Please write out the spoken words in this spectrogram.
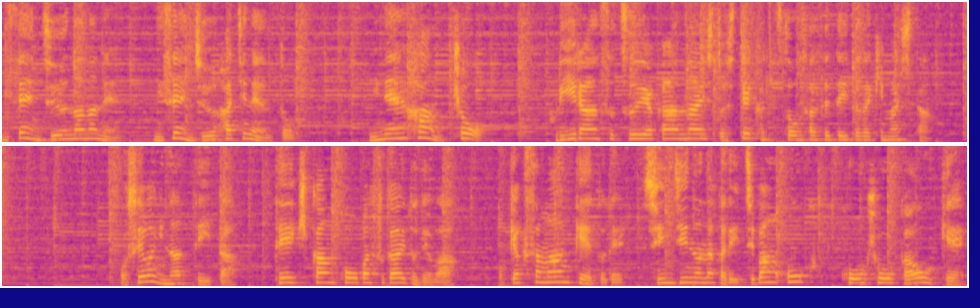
2017年2018年と2年半今日フリーランス通訳案内士として活動させていただきました。お世話になっていた定期観光バスガイドではお客様アンケートで新人の中で一番多く高評価を受け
